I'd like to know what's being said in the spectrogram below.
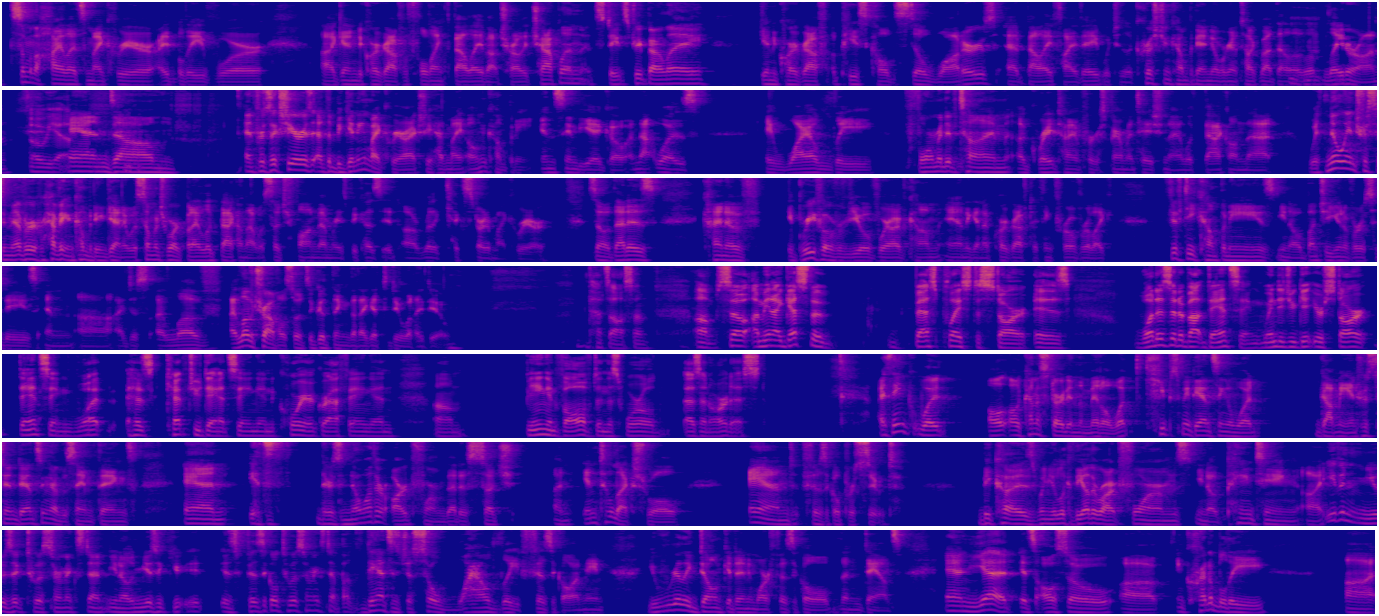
some of the highlights of my career, I believe, were uh, getting to choreograph a full length ballet about Charlie Chaplin at State Street Ballet, getting to choreograph a piece called Still Waters at Ballet 5-8, which is a Christian company. I know we're going to talk about that mm-hmm. a little later on. Oh, yeah. And, um, and for six years at the beginning of my career, I actually had my own company in San Diego. And that was a wildly formative time, a great time for experimentation. I look back on that with no interest in ever having a company again. It was so much work, but I look back on that with such fond memories because it uh, really kickstarted my career. So that is kind of a brief overview of where I've come. And again, I've choreographed, I think, for over like 50 companies, you know, a bunch of universities. And uh, I just, I love, I love travel. So it's a good thing that I get to do what I do. That's awesome. Um, so, I mean, I guess the best place to start is what is it about dancing? When did you get your start dancing? What has kept you dancing and choreographing and um, being involved in this world as an artist? I think what I'll, I'll kind of start in the middle. What keeps me dancing and what got me interested in dancing are the same things. And it's there's no other art form that is such an intellectual and physical pursuit because when you look at the other art forms you know painting uh, even music to a certain extent you know the music is physical to a certain extent but dance is just so wildly physical. I mean you really don't get any more physical than dance. And yet it's also uh, incredibly uh,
